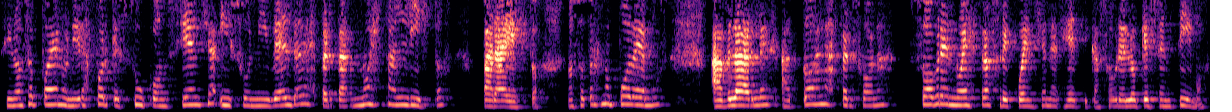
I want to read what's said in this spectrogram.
Si no se pueden unir es porque su conciencia y su nivel de despertar no están listos para esto. Nosotros no podemos hablarles a todas las personas sobre nuestra frecuencia energética, sobre lo que sentimos,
